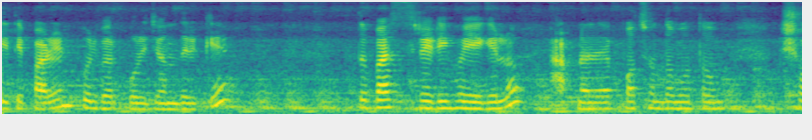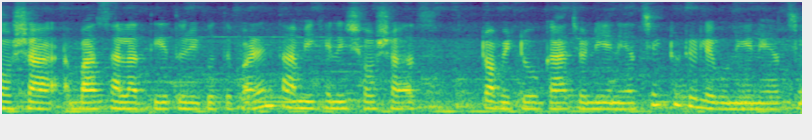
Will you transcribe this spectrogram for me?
দিতে পারেন পরিবার পরিজনদেরকে। তো বাস রেডি হয়ে গেল। আপনাদের পছন্দ মতো শশা বা সালাদ দিয়ে তৈরি করতে পারেন। তা আমি এখানে শশা টমেটো, গাজর নিয়ে নিয়েছি, একটু লেবু নিয়ে নিয়েছি।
